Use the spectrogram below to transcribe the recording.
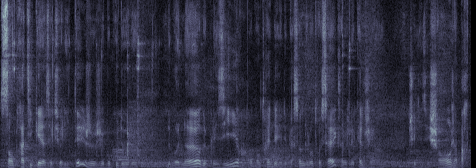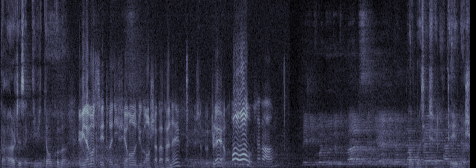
Sans pratiquer la sexualité, j'ai beaucoup de, de, de, bonheur, de plaisir à rencontrer des, des personnes de l'autre sexe avec lesquelles j'ai des échanges, un partage, des activités en commun. Évidemment, c'est très différent du grand Chabavanet, mais ça peut plaire. Oh, oh ça va. Donc ma sexualité, ben, je,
